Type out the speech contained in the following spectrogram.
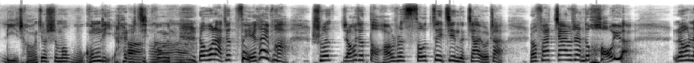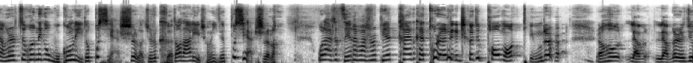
里程就是什么五公里还是几公里，啊啊啊。然后我俩就贼害怕，说，然后就导航说搜最近的加油站，然后发现加油站都好远，然后两个人最后那个五公里都不显示了，就是可到达里程已经不显示了。我俩是贼害怕，说别开开，突然这个车就抛锚停这儿，然后两个两个人就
